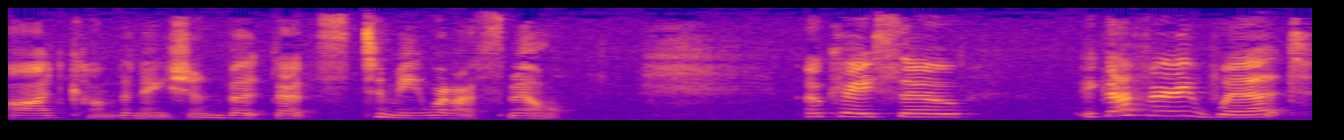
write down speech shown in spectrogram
odd combination, but that's to me what I smell. Okay, so it got very wet.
